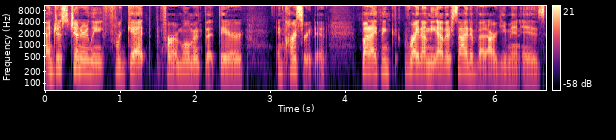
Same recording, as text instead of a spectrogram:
and just generally forget for a moment that they're incarcerated. But I think right on the other side of that argument is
